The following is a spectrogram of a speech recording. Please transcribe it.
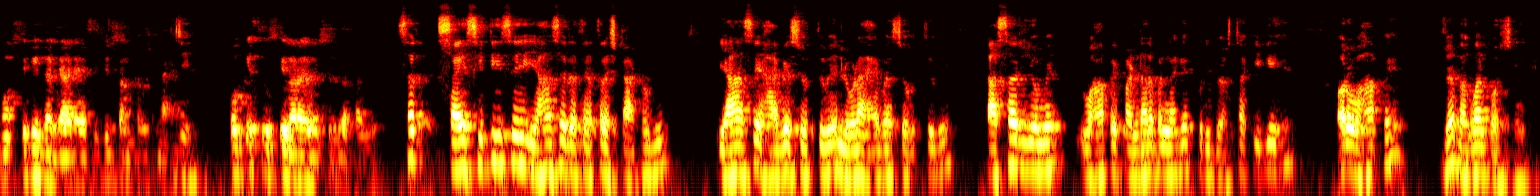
मौसी के घर जा रहे हैं ऐसी जो संकल्पना है? जी। वो किस उसके बारे में विस्तृत बताइए। सर साई सिटी से यहाँ से रथ यात्रा स्टार्ट होगी। यहाँ से हाईवे से होते हुए लोड़ा हाईवे से होते हुए कासरजो में वहाँ पे पंडाल बना गया पूरी व्यवस्था की गई है और वहाँ पे जो है भगवान पहुँचेंगे।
